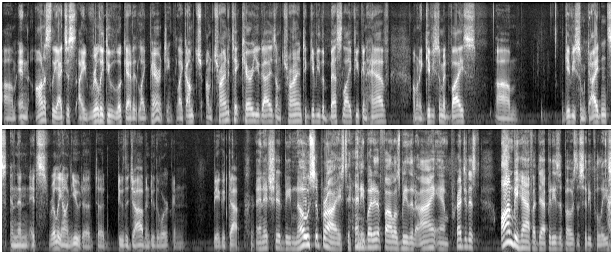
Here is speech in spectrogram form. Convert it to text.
Um, and honestly, I just I really do look at it like parenting. Like I'm I'm trying to take care of you guys. I'm trying to give you the best life you can have. I'm going to give you some advice, um, give you some guidance, and then it's really on you to to do the job and do the work and be a good cop. And it should be no surprise to anybody that follows me that I am prejudiced on behalf of deputies opposed to city police.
